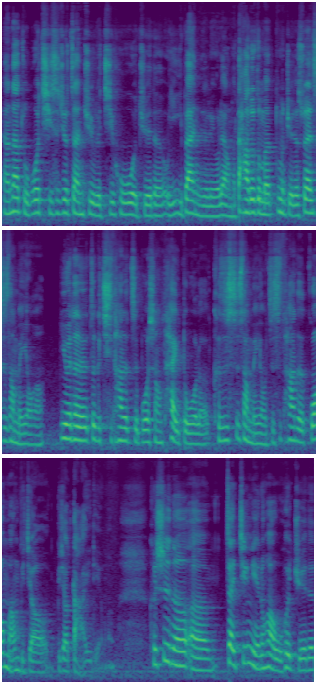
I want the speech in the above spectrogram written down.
两大主播其实就占据了几乎我觉得我一半的流量嘛，大家都这么这么觉得，虽然事实上没有啊。因为他的这个其他的直播商太多了，可是事实上没有，只是他的光芒比较比较大一点嘛。可是呢，呃，在今年的话，我会觉得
